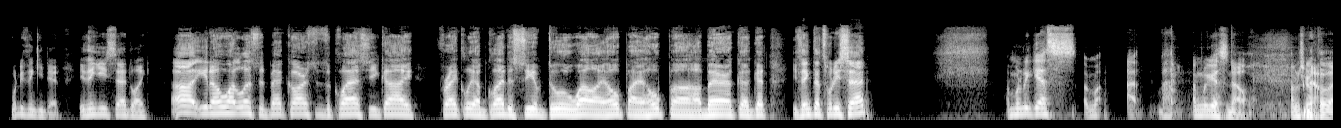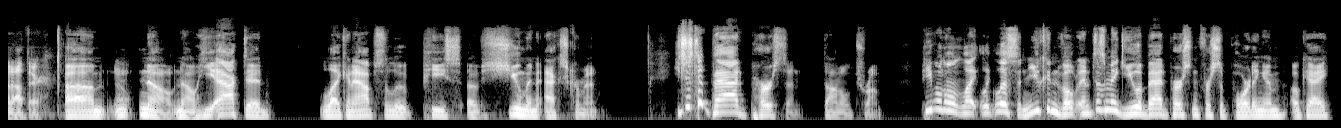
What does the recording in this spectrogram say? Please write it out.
What do you think he did? You think he said like, uh, you know what? Listen, Ben Carson's a classy guy. Frankly, I'm glad to see him doing well. I hope, I hope uh, America get. You think that's what he said? I'm gonna guess. I'm, I, I'm gonna guess no. I'm just gonna No. throw that out there. Um, no. no, no. He acted like an absolute piece of human excrement. He's just a bad person, Donald Trump. People don't like like listen, you can vote and it doesn't make you a bad person for supporting him, okay?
